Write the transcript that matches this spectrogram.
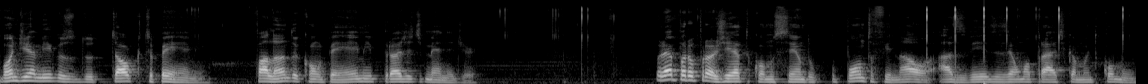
Bom dia, amigos do Talk to PM. Falando com o PM Project Manager. Olhar para o projeto como sendo o ponto final às vezes é uma prática muito comum.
